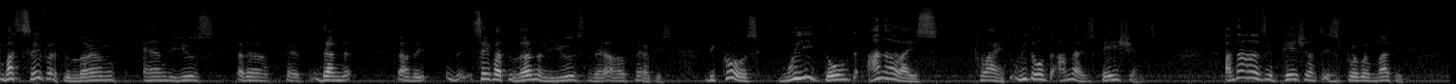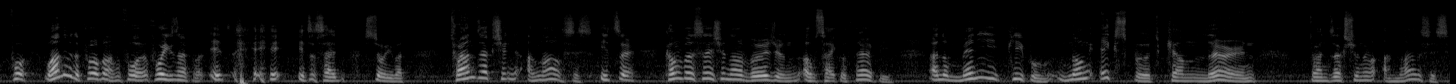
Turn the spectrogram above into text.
much safer to learn and use ther- than uh, the, the safer to learn and use than other therapies because we don't analyze clients, we don't analyze patients. Analyzing patients is problematic. For one of the problems, for, for example, it, it's a side story, but transaction analysis, it's a conversational version of psychotherapy. And many people, non-expert, can learn transactional analysis.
